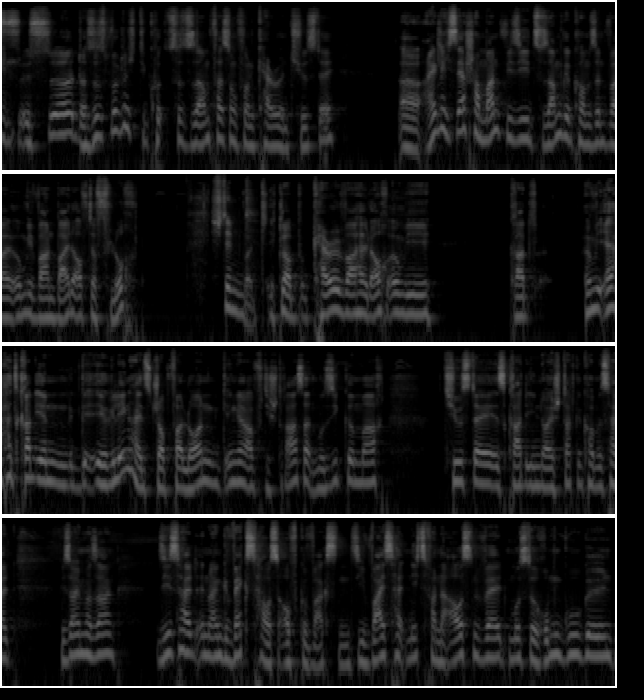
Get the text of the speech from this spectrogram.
Das, ist, äh, das ist wirklich die kurze Zusammenfassung von Carol und Tuesday. Äh, eigentlich sehr charmant, wie sie zusammengekommen sind, weil irgendwie waren beide auf der Flucht. Stimmt. Ich glaube, Carol war halt auch irgendwie gerade irgendwie, er hat gerade ihren, ihren Gelegenheitsjob verloren, ging auf die Straße, hat Musik gemacht. Tuesday ist gerade in die neue Stadt gekommen, ist halt, wie soll ich mal sagen, sie ist halt in einem Gewächshaus aufgewachsen. Sie weiß halt nichts von der Außenwelt, musste rumgoogeln,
